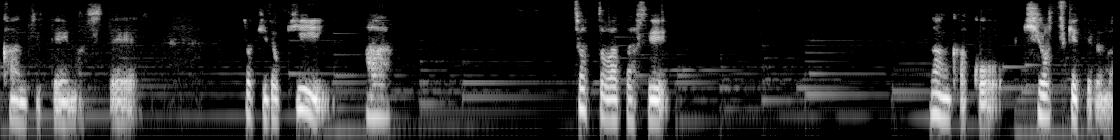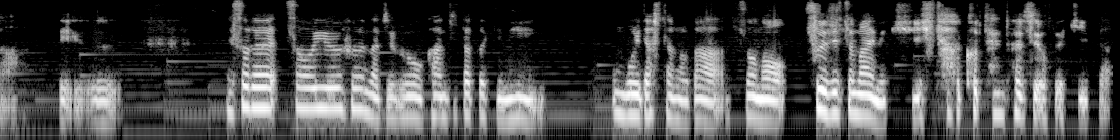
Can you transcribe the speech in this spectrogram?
感じていまして、時々、あ、ちょっと私、なんかこう、気をつけてるなっていう。で、それ、そういう風な自分を感じたときに思い出したのが、その、数日前に聞いた古典ラジオで聞いた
